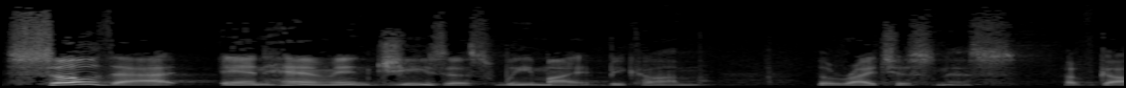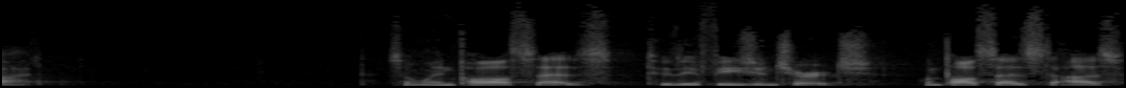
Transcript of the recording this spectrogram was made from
so that in him, in Jesus, we might become the righteousness of God." So when Paul says to the Ephesian church, when Paul says to us,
